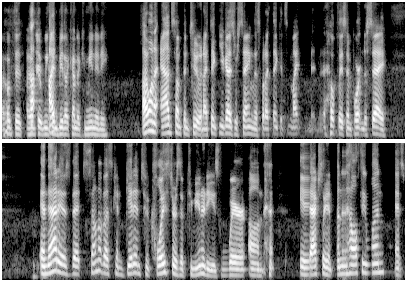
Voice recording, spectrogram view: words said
i hope that i hope that we can I, be that kind of community. I want to add something too and i think you guys are saying this but i think it's might hopefully it's important to say and that is that some of us can get into cloisters of communities where um, it's actually an unhealthy one and it's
